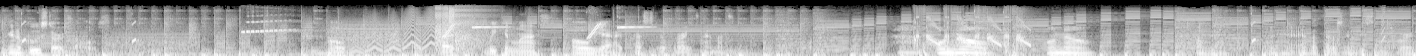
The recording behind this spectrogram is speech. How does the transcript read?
We're gonna boost ourselves. And hope that, that we can last. Oh yeah, I pressed it at the right time. That's. Oh no! Oh no! Okay, okay. I thought that was gonna be so much work.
